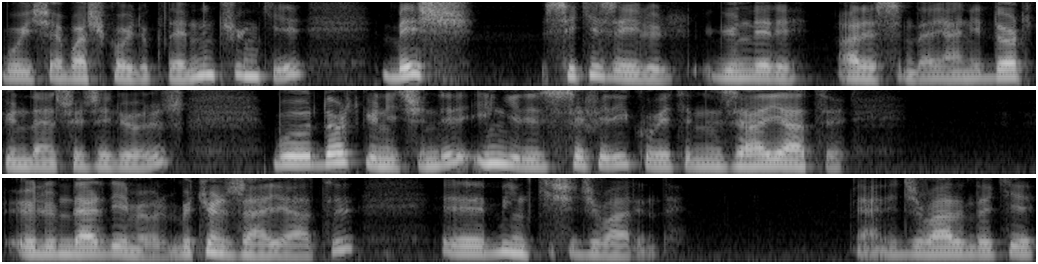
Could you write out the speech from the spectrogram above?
bu işe baş koyduklarının. Çünkü 5-8 Eylül günleri arasında yani 4 günden söz ediyoruz. Bu 4 gün içinde İngiliz Seferi Kuvveti'nin zayiatı, ölümler demiyorum, bütün zayiatı e, bin kişi civarında. Yani civarındaki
